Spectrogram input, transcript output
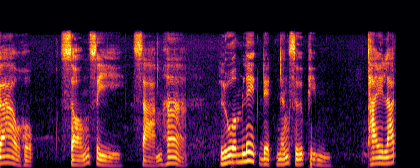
96 24 35 รวมเลขเด็ดหนังสือพิมพ์ ไทยรัฐ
